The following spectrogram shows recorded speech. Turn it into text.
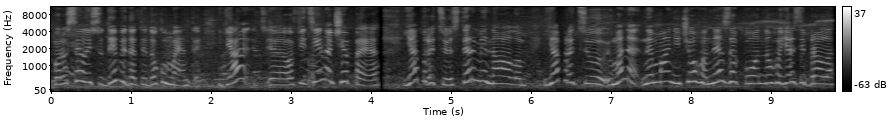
Просили сюди видати документи. Я е, офіційно ЧП. Я працюю з терміналом. Я працюю. У мене нема нічого незаконного. Я зібрала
